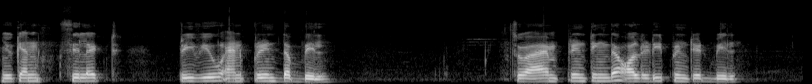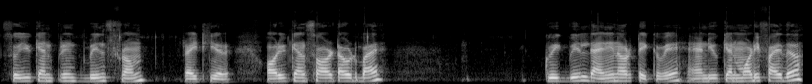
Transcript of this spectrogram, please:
you can select preview and print the bill. So I am printing the already printed bill. So you can print bills from right here. Or you can sort out by quick bill dine-in or takeaway and you can modify the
